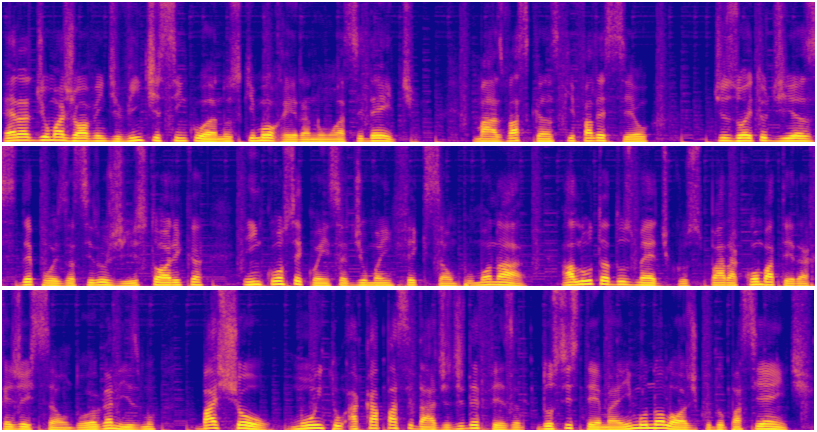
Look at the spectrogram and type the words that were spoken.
era de uma jovem de 25 anos que morrera num acidente. Mas Vaskansky faleceu 18 dias depois da cirurgia histórica em consequência de uma infecção pulmonar. A luta dos médicos para combater a rejeição do organismo baixou muito a capacidade de defesa do sistema imunológico do paciente.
